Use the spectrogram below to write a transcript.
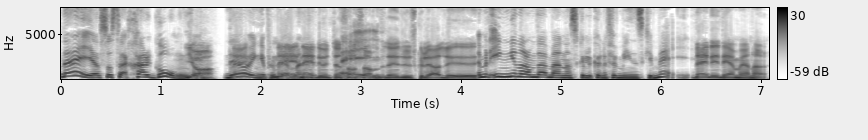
nej, alltså så här, jargong. ja, det nej, har jag inget problem nej, med. Nej, du är inte en sån Nej. som, nej, du skulle aldrig, Nej, men ingen av de där männen skulle kunna förminska mig. nej det är det jag menar.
